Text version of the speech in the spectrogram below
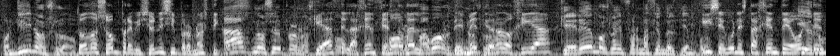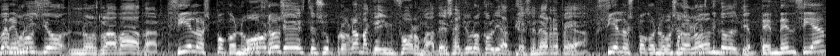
porque dínoslo. todos son previsiones y pronósticos Haznos el pronóstico. que hace la Agencia Por Estatal favor, de dínoslo. Meteorología. Queremos la información del tiempo. Y según esta gente, hoy y Rubén tendremos Morillo nos la va a dar. cielos poco nubosos. Porque este es un programa que informa. Desayuno Coliantes en RPA. Cielos poco nubosos Pronóstico con del tiempo. tendencia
